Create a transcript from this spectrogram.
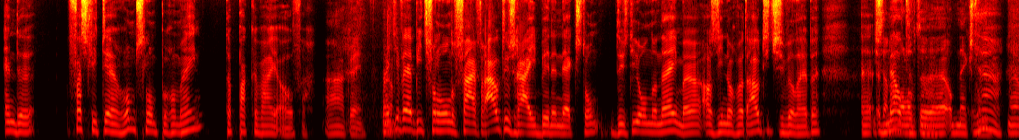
En de facilitaire romslomp eromheen, pakken wij over. Ah, oké. Weet je, we hebben iets van 150 auto's rijden binnen Nexton. Dus die ondernemer, als die nog wat autootjes wil hebben, eh staan meld allemaal op, de, op Nexton. Ja. Ja.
